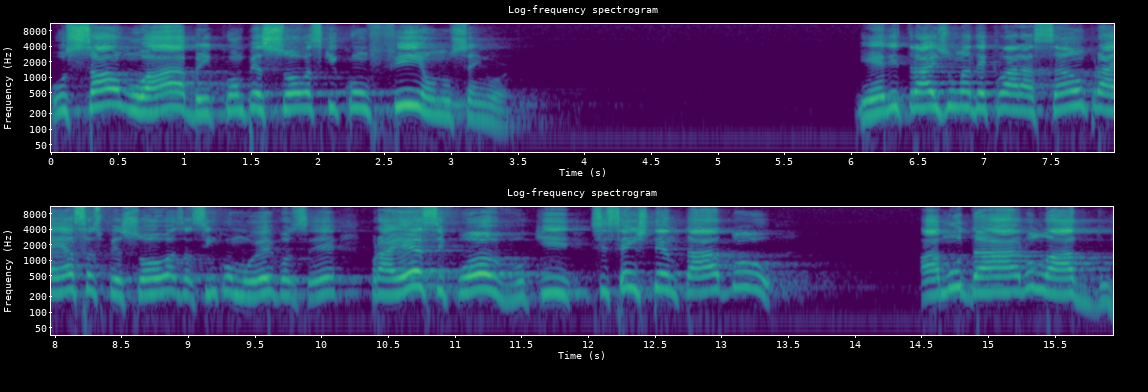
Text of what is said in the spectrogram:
O salmo abre com pessoas que confiam no Senhor. E ele traz uma declaração para essas pessoas, assim como eu e você, para esse povo que se sente tentado a mudar o lado,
